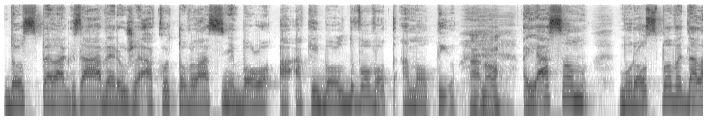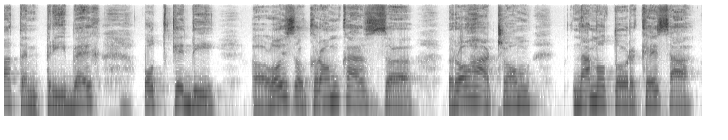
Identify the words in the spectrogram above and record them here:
dospela k záveru, že ako to vlastne bolo a aký bol dôvod a motív. Áno. A ja som mu rozpovedala ten príbeh, odkedy e, Lojzo Kromka s Roháčom na motorke sa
